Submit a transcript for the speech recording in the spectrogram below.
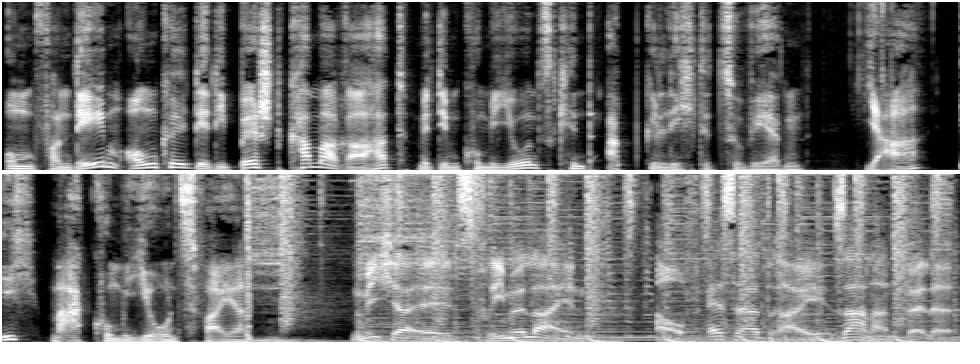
um von dem Onkel, der die best Kamera hat, mit dem Kommunionskind abgelichtet zu werden. Ja, ich mag Kommunionsfeiern. Michaels Friemelein auf SR3 Saarlandwelle.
